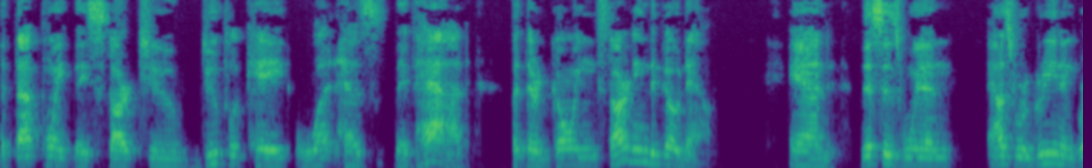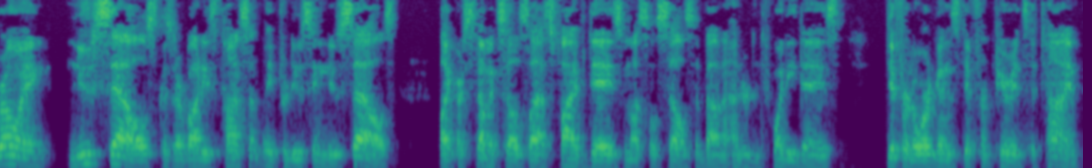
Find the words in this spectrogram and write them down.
At that point, they start to duplicate what has they've had, but they're going, starting to go down. And this is when, as we're green and growing, new cells, because our body's constantly producing new cells, like our stomach cells last five days, muscle cells about 120 days, different organs, different periods of time.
